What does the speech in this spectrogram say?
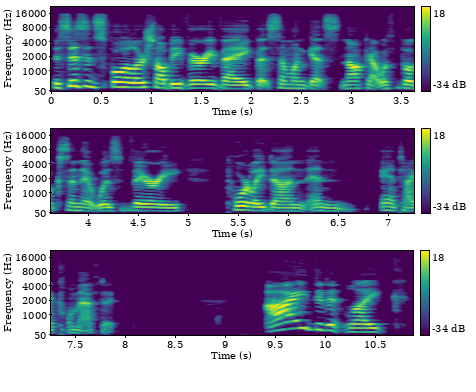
This isn't spoilers, so I'll be very vague, but someone gets knocked out with books and it was very poorly done and anticlimactic. I didn't like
